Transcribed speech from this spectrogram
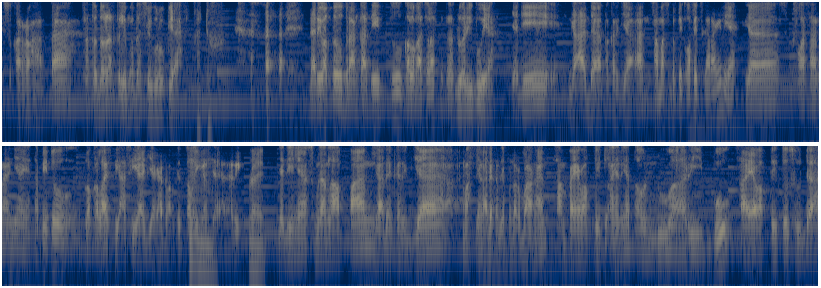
Soekarno Hatta, satu dolar itu 15 ribu rupiah. Aduh. Dari waktu berangkat itu, kalau nggak salah sekitar 2000 ya. Jadi nggak ada pekerjaan, sama seperti COVID sekarang ini ya. Ya suasananya ya, tapi itu localized di Asia aja kan waktu itu kalau Hmm. ingat ya, Ari. Right. Jadinya 98 nggak ada kerja, maksudnya nggak ada kerja penerbangan. Sampai waktu itu akhirnya tahun 2000 saya waktu itu sudah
